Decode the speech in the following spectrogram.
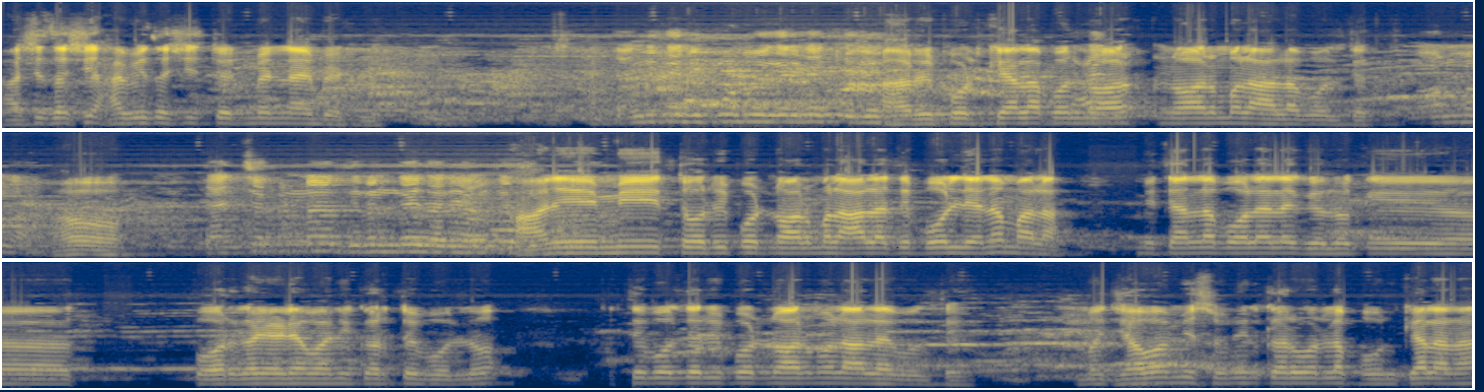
अशी जशी हवी तशी ट्रीटमेंट नाही भेटली. त्यांनी काय रिपोर्ट वगैरे काय केले हा रिपोर्ट केला पण नॉर्मल आला बोलते नॉर्मल हो. त्यांच्याकडनं दिरंगाई झाली. आणि मी तो रिपोर्ट नॉर्मल आला ते बोलले ना मला. मी त्यांना बोलायला गेलो की अं, पोरगा येड्यावानी करतोय बोललो. ते बोलते रिपोर्ट नॉर्मल आलाय बोलते. मग जेव्हा मी सुनील करवरला फोन केला ना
